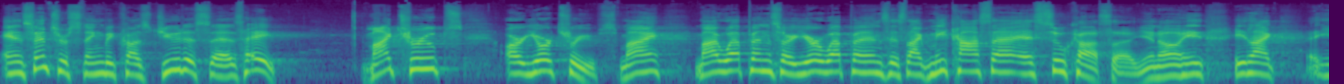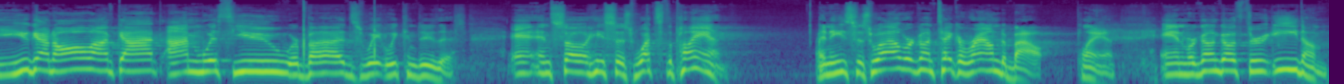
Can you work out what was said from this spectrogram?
And it's interesting because Judah says, Hey, my troops are your troops. My, my weapons are your weapons. It's like mi casa es su casa. You know, he, he's like, you got all I've got. I'm with you. We're buds. We, we can do this. And, and so he says, What's the plan? And he says, Well, we're going to take a roundabout plan. And we're going to go through Edom.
